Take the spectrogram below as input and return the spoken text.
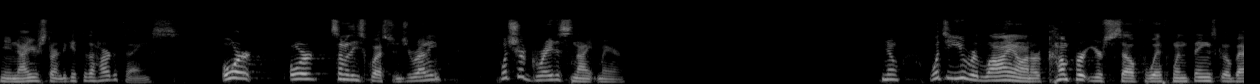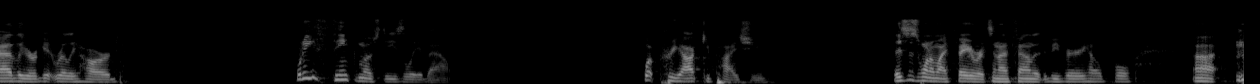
And now you're starting to get to the heart of things. Or, or some of these questions. You ready? What's your greatest nightmare? You know, what do you rely on or comfort yourself with when things go badly or get really hard? What do you think most easily about? What preoccupies you? This is one of my favorites, and I found it to be very helpful. Uh,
